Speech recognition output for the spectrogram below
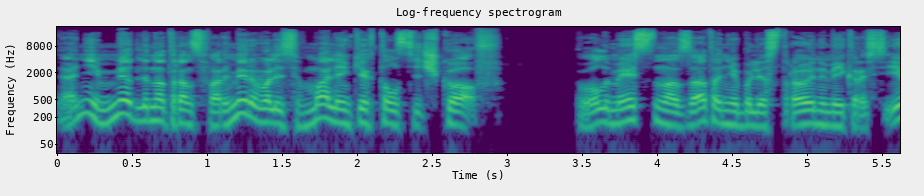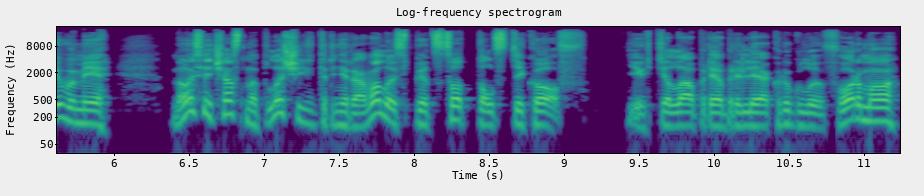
они медленно трансформировались в маленьких толстячков. Полмесяца назад они были стройными и красивыми, но сейчас на площади тренировалось 500 толстяков. Их тела приобрели округлую форму,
